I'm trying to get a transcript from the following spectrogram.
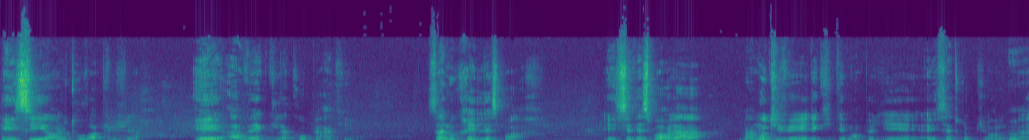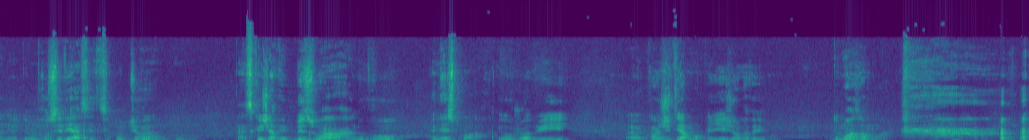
Et ici, on le trouve à plusieurs. Et avec la coopérative. Ça nous crée de l'espoir. Et cet espoir-là m'a motivé de quitter Montpellier et cette rupture-là, mm. de, de, procéder à cette rupture-là. Mm. Parce que j'avais besoin à nouveau un espoir. Et aujourd'hui, euh, quand j'étais à Montpellier, j'en avais de moins en moins.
